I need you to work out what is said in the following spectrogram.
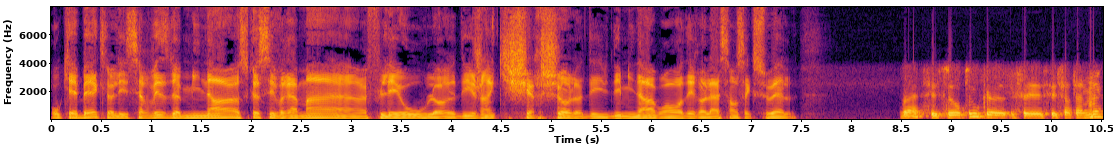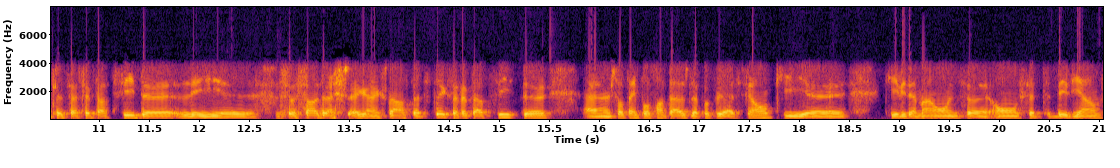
au Québec, les services de mineurs, est-ce que c'est vraiment un fléau, là, des gens qui cherchent ça, des, des mineurs pour avoir des relations sexuelles? Ben, c'est surtout que c'est certainement que ça fait partie de les euh, ce sort d'un expérience statistique, ça fait partie de euh, un certain pourcentage de la population qui euh, qui évidemment ont, une, ont cette déviance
